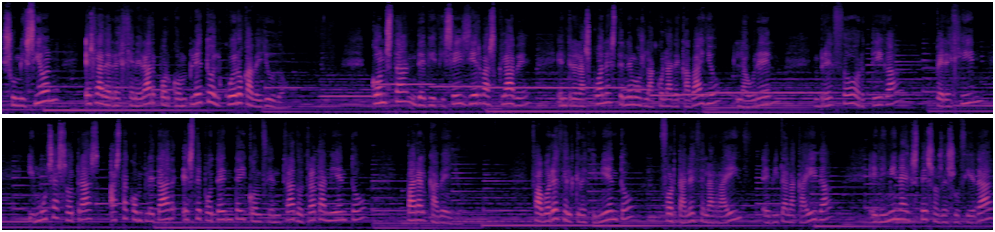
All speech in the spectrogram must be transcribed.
Su misión es la de regenerar por completo el cuero cabelludo. Consta de 16 hierbas clave, entre las cuales tenemos la cola de caballo, laurel, brezo, ortiga, perejil y muchas otras hasta completar este potente y concentrado tratamiento para el cabello. Favorece el crecimiento, fortalece la raíz, evita la caída, elimina excesos de suciedad,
